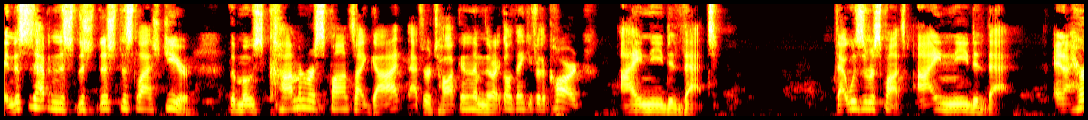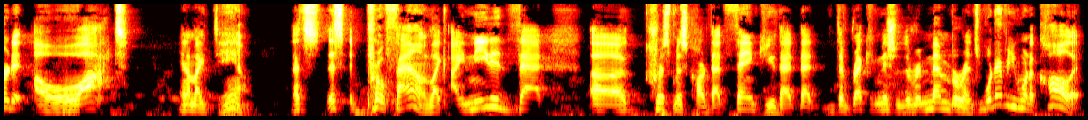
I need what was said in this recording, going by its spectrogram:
and this has happened this, this this this last year, the most common response I got after talking to them, they're like, "Oh, thank you for the card. I needed that." That was the response. I needed that, and I heard it a lot, and I'm like, "Damn, that's this profound." Like I needed that uh, Christmas card, that thank you, that that the recognition, the remembrance, whatever you want to call it.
